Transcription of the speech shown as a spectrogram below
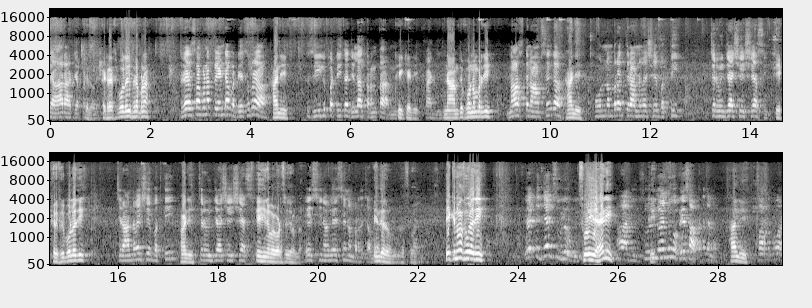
ਚਾਰ ਅੱਜ ਆਪਣੇ ਚਲੋ ਕੋਲ ਐਡਰੈਸ ਬੋਲ ਦਿਓ ਜੀ ਫਿਰ ਆਪਣਾ। ਡਰੈਸ ਆਪਣਾ ਪਿੰਡ ਆ ਵੱਡੇ ਸੁਭਰਾ। ਹਾਂਜੀ। ਤਹਿਸੀਲ ਪੱਟੀ ਤੇ ਜ਼ਿਲ੍ਹਾ ਤਰਨਤਾਰਨ। ਠੀਕ ਹੈ ਜੀ। ਹਾਂਜੀ। ਨਾਮ ਤੇ ਫੋਨ ਨੰਬਰ ਜੀ। ਨਾਂ ਸਤਨਾਮ ਸਿੰਘ ਆ। ਹਾਂਜੀ। ਫੋਨ ਨੰਬਰ ਹੈ 94632 54686 ਇੱਕ ਵਾਰੀ ਫਿਰ ਬੋਲੋ ਜੀ। 94632 ਹਾਂਜੀ। 54686 ਇਹੀ ਨੰਬਰ WhatsApp ਚੱਲਦਾ। ਏਸੀ ਨਾਲ ਇਸੇ ਨੰਬਰ ਤੇ ਚੱਲਦਾ। ਇੰਦੇ ਰਹੋ ਦੱਸੋ ਇਹ ਕਿੰਨਾ ਸੂਆ ਜੀ? ਇਹ ਤੀਜੇ ਸੂਈ ਹੋਊਗੀ। ਸੂਈ ਹੈ ਜੀ? ਹਾਂਜੀ ਸੂਈ। ਨੂੰ ਇਹਨੂੰ ਹੋ ਗਏ 7 ਕ ਦਿਨ। ਹਾਂਜੀ। 7 ਤੋਂ 8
